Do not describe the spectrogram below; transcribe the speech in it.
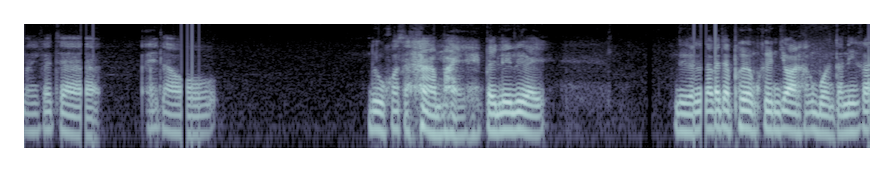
มันก็จะให้เราดูโฆษณาใหม่ไปเรื่อยๆเดือนแล้วก็จะเพิ่มขึ้นยอดข้างบน ตอนนี้ก็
